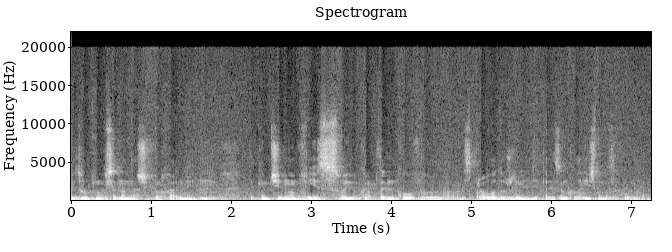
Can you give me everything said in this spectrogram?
відгукнувся на наші прохання і таким чином вніс свою краплинку в е, справу одужання дітей з онкологічними захворюваннями.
